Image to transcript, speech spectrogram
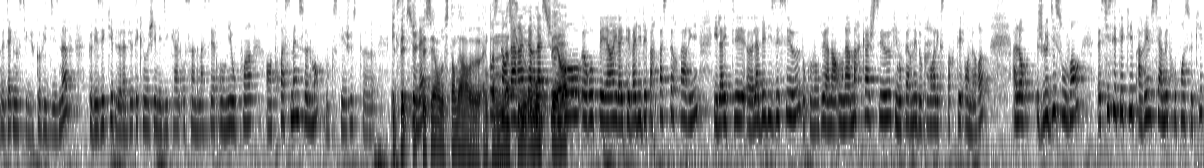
de diagnostic du Covid-19 que les équipes de la biotechnologie médicale au sein de Massel ont mis au point en trois semaines seulement, donc ce qui est juste exceptionnel. Kit PCR au standard internationaux européen. Il a été validé par Pasteur Paris. Il a été labellisé CE. Donc aujourd'hui, on a, on a un marquage CE qui nous permet de pouvoir l'exporter en Europe. Alors, je le dis souvent, si cette équipe a réussi à mettre au point ce kit,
